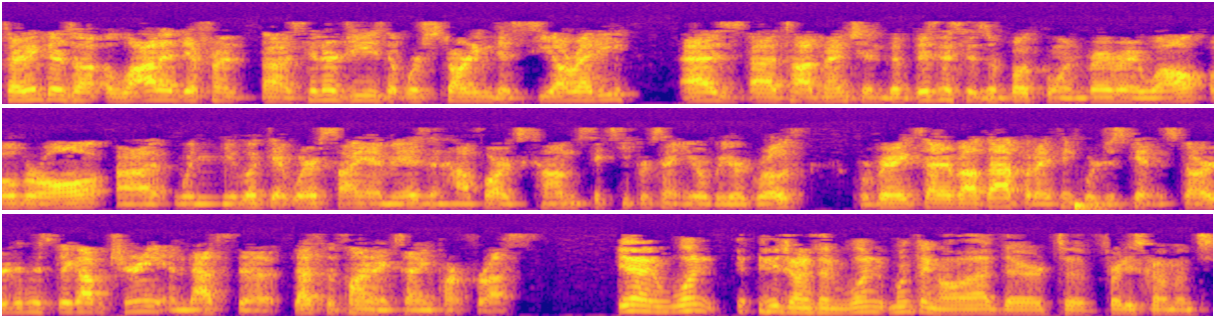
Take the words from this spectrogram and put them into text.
So I think there's a lot of different uh, synergies that we're starting to see already. As uh, Todd mentioned, the businesses are both going very very well overall. Uh, when you look at where CIAM is and how far it's come, 60% year-over-year growth, we're very excited about that, but I think we're just getting started in this big opportunity, and that's the that's the fun and exciting part for us. Yeah. And one hey, Jonathan, one one thing I'll add there to Freddy's comments.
